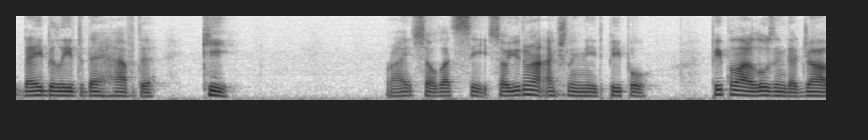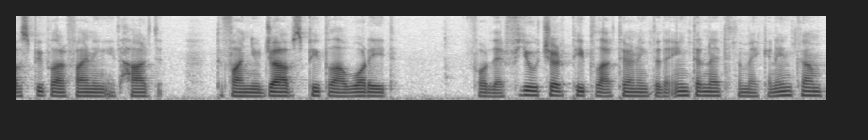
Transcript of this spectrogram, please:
They believe that they have the key. Right, so let's see. So you do not actually need people people are losing their jobs people are finding it hard to find new jobs people are worried for their future people are turning to the internet to make an income.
